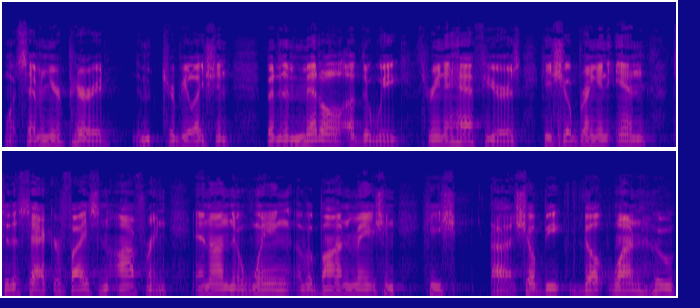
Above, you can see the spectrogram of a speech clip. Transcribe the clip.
what seven year period, the tribulation. But in the middle of the week, three and a half years, he shall bring an end to the sacrifice and offering. And on the wing of abomination he sh- uh, shall be built one who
